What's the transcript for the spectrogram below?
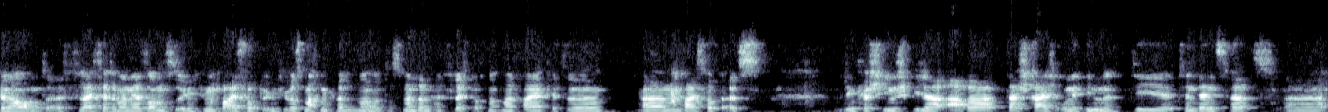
genau. Und äh, vielleicht hätte man ja sonst irgendwie mit Weißhaupt irgendwie was machen können, ne? dass man dann halt vielleicht auch nochmal Dreierkette ähm, Weißhaupt als linker Schienenspieler, aber da Streich ohnehin die Tendenz hat, äh,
